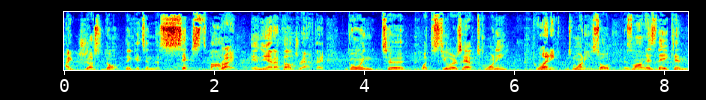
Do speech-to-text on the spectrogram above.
I just don't think it's in the sixth spot right. in the NFL draft. I, going to what the Steelers have 20? 20. 20. So as long as they can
